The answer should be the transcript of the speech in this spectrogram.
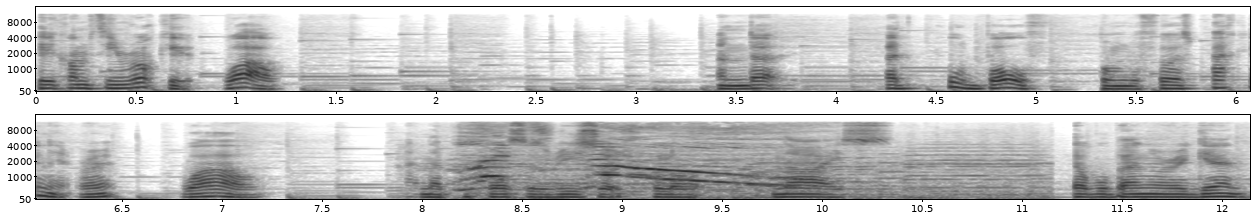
Here comes Team Rocket. Wow. And that I pulled both from the first pack in it, right? Wow. And the Professor's Research pull out. Nice. Double banger again.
